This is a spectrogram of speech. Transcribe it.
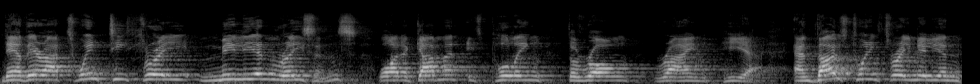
Now, there are 23 million reasons why the government is pulling the wrong rein here. And those 23 million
